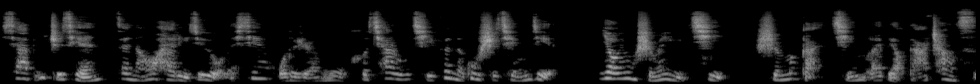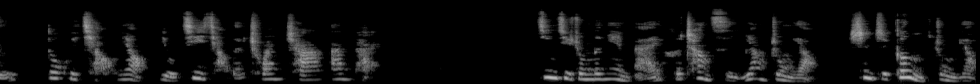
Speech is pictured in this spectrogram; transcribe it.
下笔之前，在脑海里就有了鲜活的人物和恰如其分的故事情节。要用什么语气、什么感情来表达唱词？都会巧妙有技巧的穿插安排。京剧中的念白和唱词一样重要，甚至更重要。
